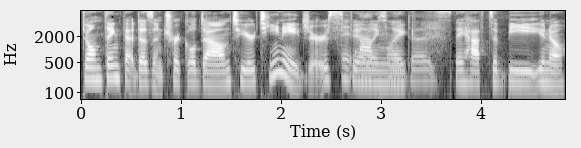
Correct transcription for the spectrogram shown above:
don't think that doesn't trickle down to your teenagers it feeling like does. they have to be, you know,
